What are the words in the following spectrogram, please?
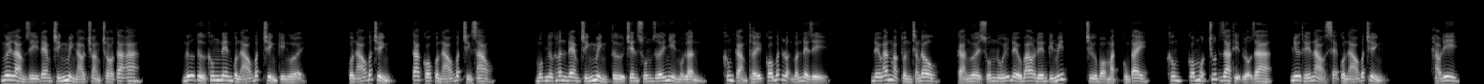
ngươi làm gì đem chính mình áo choàng cho ta a? Nữ tử không nên quần áo bất chỉnh kỳ người. Quần áo bất chỉnh, ta có quần áo bất chỉnh sao? Một nhược hân đem chính mình từ trên xuống dưới nhìn một lần, không cảm thấy có bất luận vấn đề gì. Đều ăn mặc tuần trắng đâu, cả người xuống núi đều bao đến kín mít, trừ bỏ mặt cùng tay, không có một chút da thịt lộ ra, như thế nào sẽ quần áo bất chỉnh? Hảo đi,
